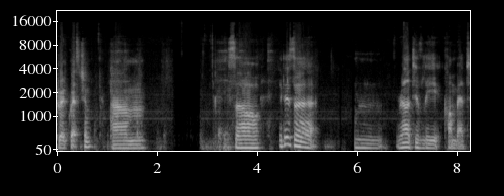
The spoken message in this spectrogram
Great question. Um, so it is a mm, relatively combat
